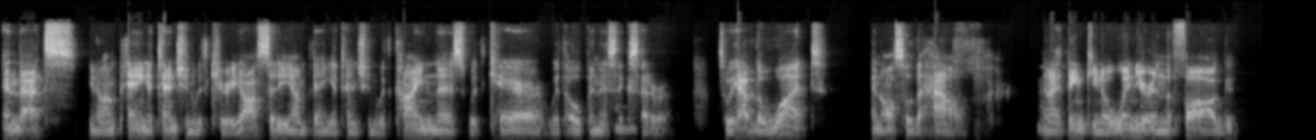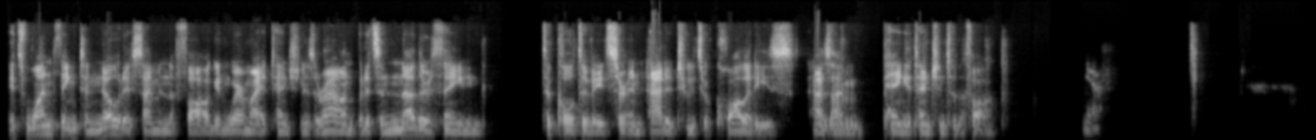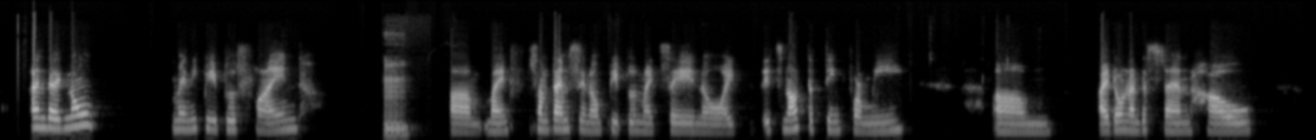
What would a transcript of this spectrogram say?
And that's, you know, I'm paying attention with curiosity, I'm paying attention with kindness, with care, with openness, mm-hmm. etc. So we have the what and also the how. Mm-hmm. And I mm-hmm. think, you know, when you're in the fog, it's one thing to notice I'm in the fog and where my attention is around, but it's another thing to cultivate certain attitudes or qualities as I'm paying attention to the fog. Yes. And I know many people find mm. um, mind. Sometimes you know people might say, "No, I, it's not the thing for me. Um, I don't understand how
